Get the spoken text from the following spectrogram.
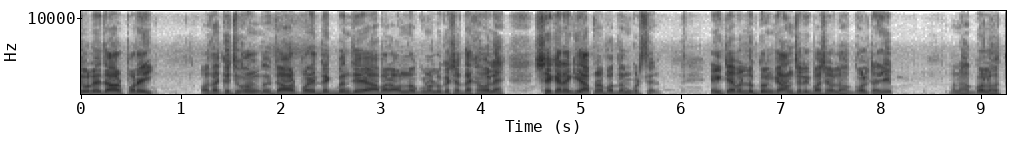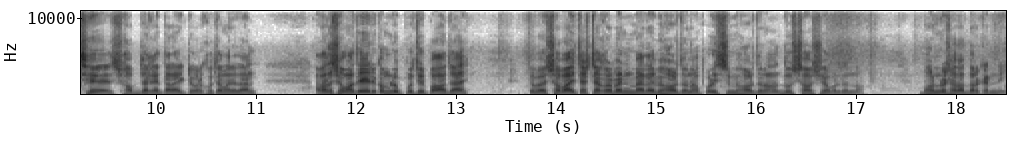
চলে যাওয়ার পরেই, অর্থাৎ কিছুক্ষণ যাওয়ার পরেই দেখবেন যে আবার অন্য কোনো লোকের সাথে দেখা হলে সেখানে গিয়ে আপনার বদনাম করছেন। এই টাইপের লোকজনকে আঞ্চলিক ভাষা বলে হকগল টাইপ মানে হকগল হচ্ছে সব জায়গায় তারা একটু খোঁচা মেরে দেন। আমাদের সমাজে এরকম লোক প্রচুর পাওয়া যায়। তবে সবাই চেষ্টা করবেন মেধাবী হওয়ার জন্য, পরিশ্রমী হওয়ার জন্য, দুঃসাহসী হওয়ার জন্য। ভণ্ড সাদার দরকার নেই।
